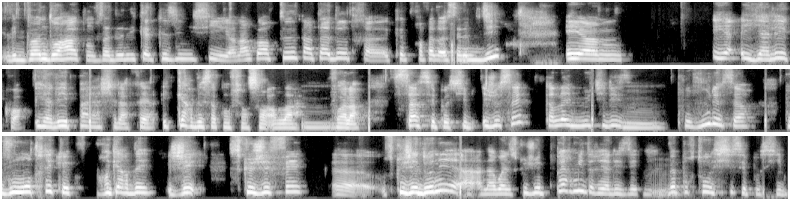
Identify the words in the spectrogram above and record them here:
les bonnes doigts qu'on vous a donné quelques-unes ici, il y en a encore tout un tas d'autres euh, que le prophète Salem dit. Et, euh, et, y aller, quoi. Et y aller, pas lâcher l'affaire et garder sa confiance en Allah. Mm. Voilà, ça c'est possible. Et je sais qu'Allah, il m'utilise mm. pour vous, les sœurs, pour vous montrer que, regardez, j'ai ce que j'ai fait euh, ce que j'ai donné à Nawal, ce que je lui ai permis de réaliser, mm. ben pour toi aussi, c'est possible.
